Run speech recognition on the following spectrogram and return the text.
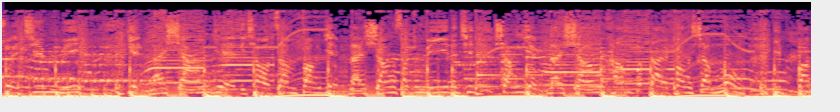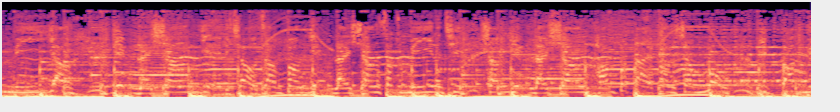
醉金迷。夜来香，夜里俏绽放，夜来香，散着迷人清香。夜来香，含苞待放，像梦一般迷样。夜来香，夜里俏绽放，夜来香，散着迷人清香。夜来香，含苞待放，像梦一般迷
